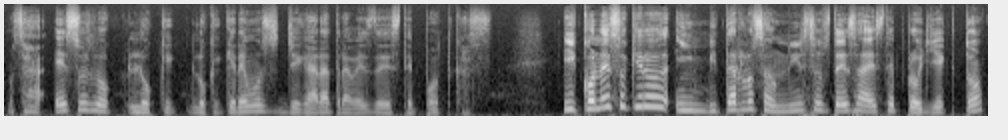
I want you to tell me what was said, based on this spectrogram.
O sea, eso es lo, lo, que, lo que queremos llegar a través de este podcast. Y con eso quiero invitarlos a unirse ustedes a este proyecto.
